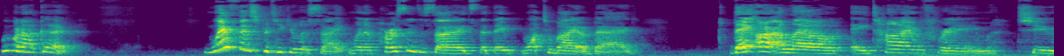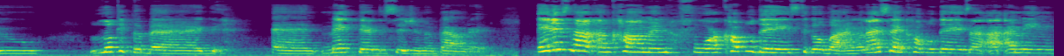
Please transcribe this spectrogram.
We were not good. With this particular site, when a person decides that they want to buy a bag, they are allowed a time frame to look at the bag and make their decision about it. It is not uncommon for a couple days to go by. And when I say a couple days, I, I mean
